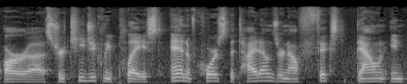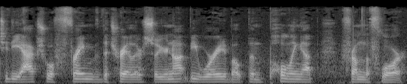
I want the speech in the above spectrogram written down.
are uh, strategically placed and of course the tie downs are now fixed down into the actual frame of the trailer so you're not be worried about them pulling up from the floor.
